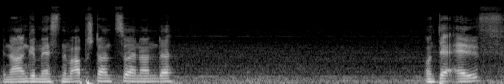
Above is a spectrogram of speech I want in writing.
in angemessenem Abstand zueinander. Und der Elf.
